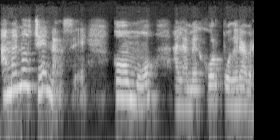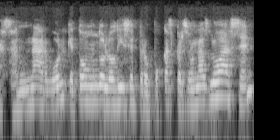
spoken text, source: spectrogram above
a manos llenas, ¿eh? como a lo mejor poder abrazar un árbol, que todo el mundo lo dice, pero pocas personas lo hacen,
